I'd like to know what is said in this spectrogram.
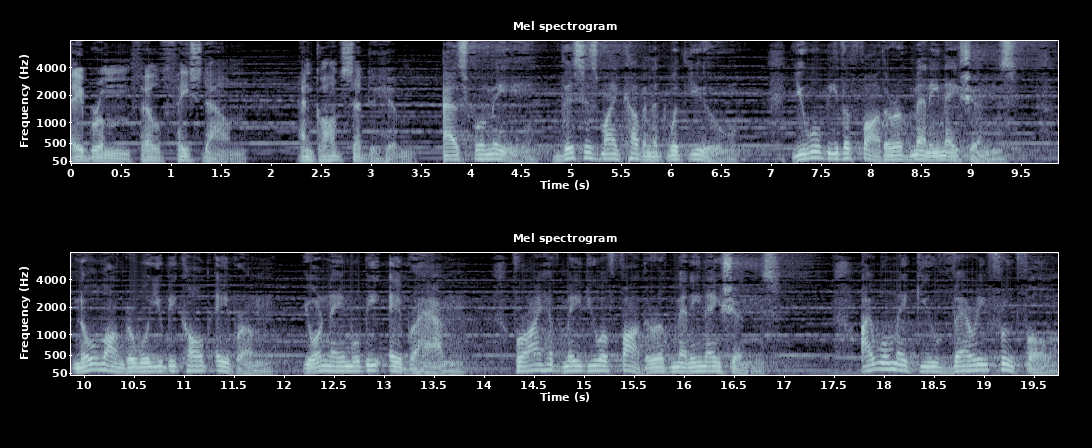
Abram fell face down, and God said to him, As for me, this is my covenant with you. You will be the father of many nations. No longer will you be called Abram. Your name will be Abraham, for I have made you a father of many nations. I will make you very fruitful.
